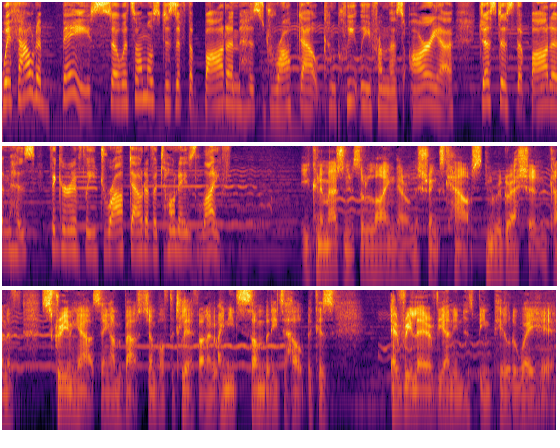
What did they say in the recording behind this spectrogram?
without a bass. So, it's almost as if the bottom has dropped out completely from this aria, just as the bottom has figuratively dropped out of Ottone's life. You can imagine him sort of lying there on the shrink's couch in regression, kind of screaming out, saying, I'm about to jump off the cliff. I, I need somebody to help because every layer of the onion has been peeled away here.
